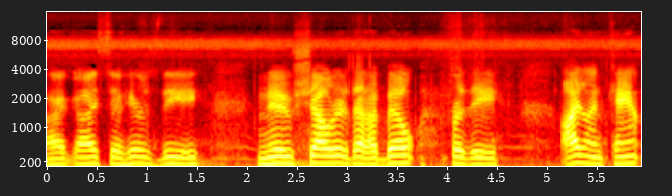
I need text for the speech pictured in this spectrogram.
All right guys, so here's the new shelter that I built for the island camp.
